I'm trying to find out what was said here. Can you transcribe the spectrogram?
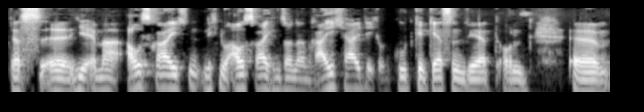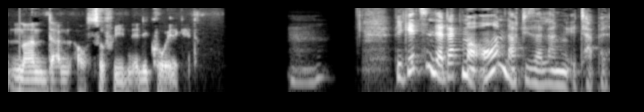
dass äh, hier immer ausreichend, nicht nur ausreichend, sondern reichhaltig und gut gegessen wird und äh, man dann auch zufrieden in die Koje geht. Mhm. Wie geht's in der Dagmar Orn nach dieser langen Etappe?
